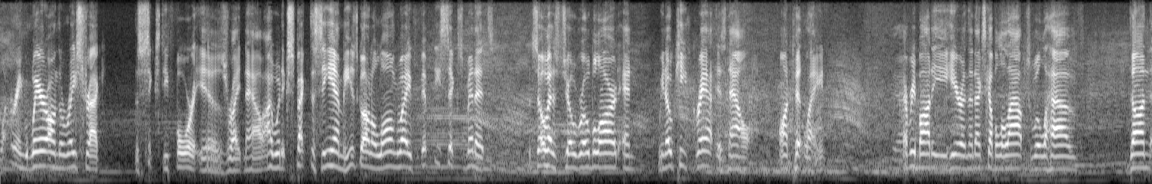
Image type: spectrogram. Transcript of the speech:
wondering where on the racetrack the 64 is right now. I would expect to see him. He's gone a long way, 56 minutes. But so has Joe Robillard, and we know Keith Grant is now on pit lane. Yeah. Everybody here in the next couple of laps will have done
